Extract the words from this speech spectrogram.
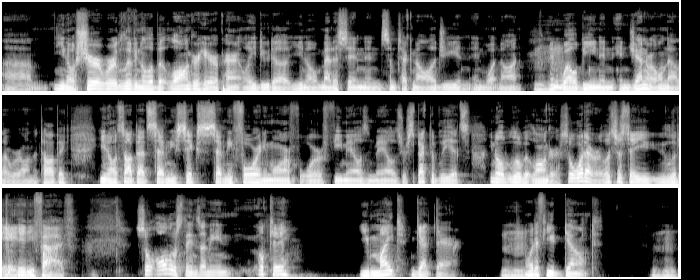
um, you know, sure we're living a little bit longer here apparently due to you know medicine and some technology and and whatnot Mhm. and well being in in general. Now that we're on the topic, you know, it's not that 76, 74 anymore for females and males respectively. It's you know a little bit longer. So whatever. Let's just say you, you live to eighty five. So all those things, I mean, okay, you might get there. Mhm. What if you don't? Mhm.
